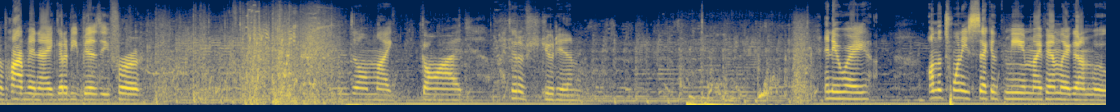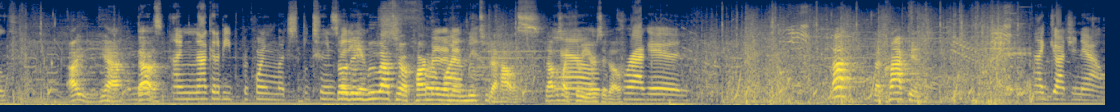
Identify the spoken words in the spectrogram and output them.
apartment. I'm going to be busy for... Oh my god. I could have shoot him. Anyway, on the 22nd, me and my family are going to move. I yeah, and that was... I'm not gonna be recording much Splatoon So they move out to their apartment and then move to the house. That was like three years ago. Kraken. Ah, the Kraken. I got you now.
